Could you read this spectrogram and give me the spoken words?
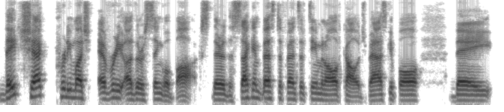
They check pretty much every other single box. They're the second best defensive team in all of college basketball. They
